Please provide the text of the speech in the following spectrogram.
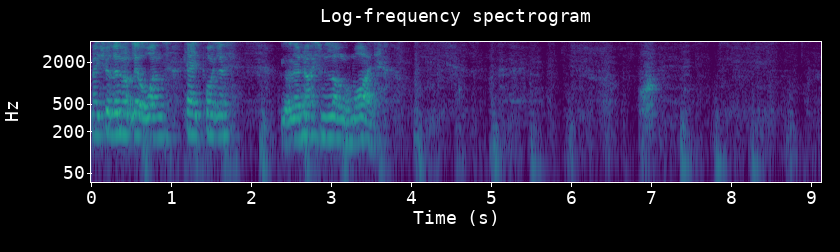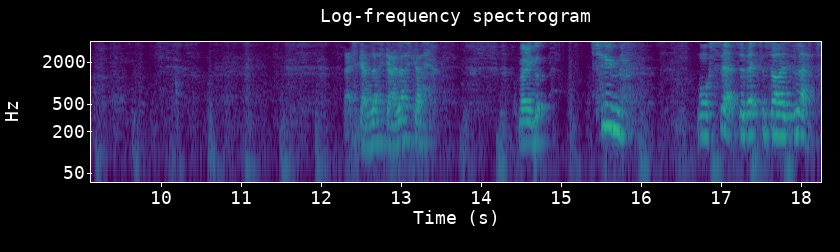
Make sure they're not little ones, okay, it's pointless. You've got to go nice and long and wide. Let's go, let's go, let's go. Very good. Two more sets of exercises left.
